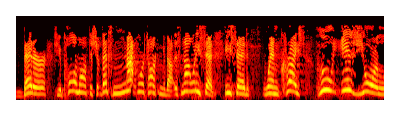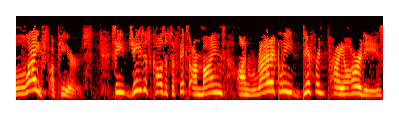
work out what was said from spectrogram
better. So you pull him off the shelf. That's not what we're talking about. It's not what he said. He said, when Christ, who is your life, appears. See, Jesus calls us to fix our minds on radically different priorities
